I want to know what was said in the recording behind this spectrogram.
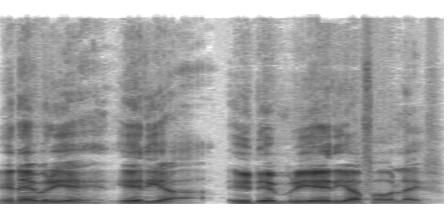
in every area, in every area of our life.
